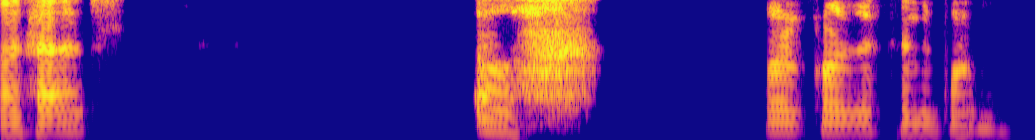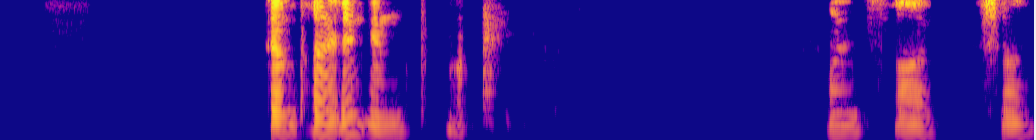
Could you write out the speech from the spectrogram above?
Halves. Oh, one quarter and bottom. Empire and empire. One five, so.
